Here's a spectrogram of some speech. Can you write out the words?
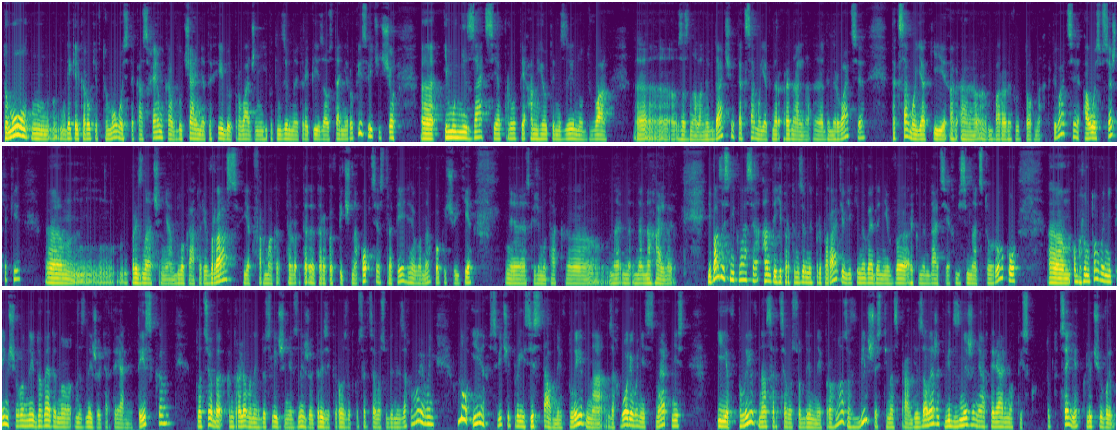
Тому декілька років тому ось така схемка влучання та хиби в провадженні гіпотензивної терапії за останні роки свідчить, що імунізація проти ангіотензину 2 е, зазнала невдачі, так само як ренальна е, денервація, так само як і барорефлекторна активація. А ось все ж таки ем, призначення блокаторів РАС як фармакотерапевтична опція, стратегія, вона поки що є, е, скажімо так, е, на- на- на- нагальною. І базисні класи антигіпертензивних препаратів, які наведені в рекомендаціях 2018 року, ем, обґрунтовані тим, що вони доведено не знижують артеріальний тиск, в плацебо контрольованих дослідженнях знижують ризики розвитку серцево-судинних захворювань Ну і свідчить про їх зіставний вплив на захворюваність, смертність і вплив на серцево-судинний прогноз в більшості насправді залежить від зниження артеріального тиску. Тобто це є ключовим.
